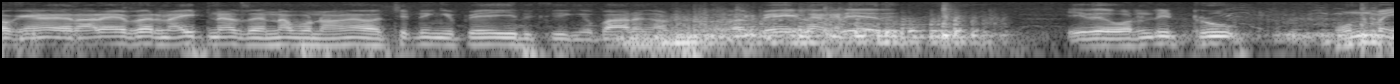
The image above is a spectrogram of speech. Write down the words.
ஓகே நிறைய பேர் நைட் நேரத்தில் என்ன பண்ணுவாங்க வச்சுட்டு இங்கே பேய் இருக்குது இங்கே பாருங்க அப்படின்னு பேயெல்லாம் கிடையாது. இது ஒன்லி ட்ரூ உண்மை.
